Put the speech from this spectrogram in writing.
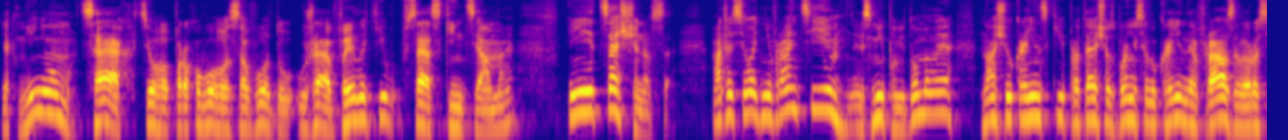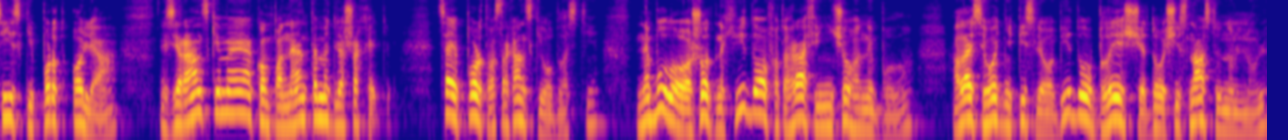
як мінімум, цех цього порохового заводу вже вилетів, все з кінцями. І це ще не все. Адже сьогодні вранці ЗМІ повідомили наші українські про те, що Збройні сили України вразили російський порт Оля з іранськими компонентами для шахетів. Цей порт в Астраханській області. Не було жодних відео, фотографій, нічого не було. Але сьогодні, після обіду, ближче до 16.00,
